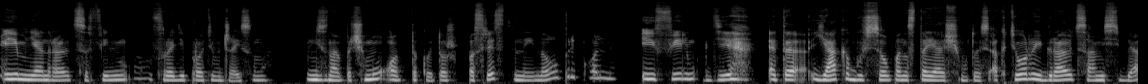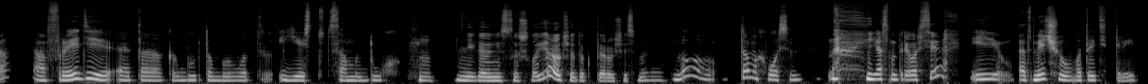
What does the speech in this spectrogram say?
И мне нравится фильм «Фредди против Джейсона». Не знаю почему, он такой тоже посредственный, но прикольный. И фильм, где это якобы все по-настоящему. То есть актеры играют сами себя, а Фредди это как будто бы вот и есть тот самый дух. Хм, никогда не слышала. Я вообще только первую часть смотрела. Но там их восемь. Я смотрела все и отмечу вот эти три.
